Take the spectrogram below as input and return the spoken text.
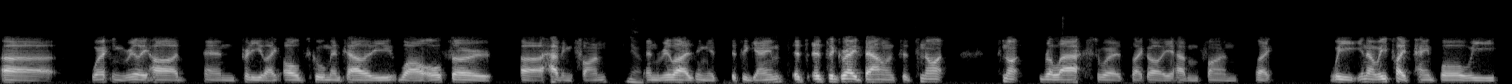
uh, working really hard and pretty like old school mentality while also uh, having fun yeah. and realizing it's, it's a game. It's it's a great balance. It's not it's not relaxed where it's like oh you're having fun. Like we you know we play paintball. We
